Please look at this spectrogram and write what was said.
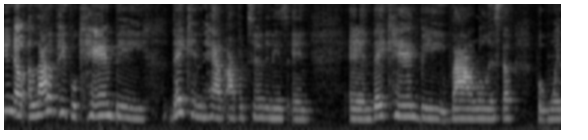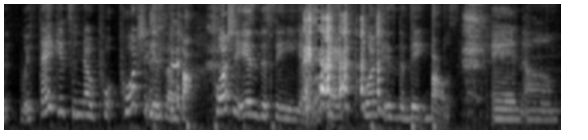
you know, a lot of people can be, they can have opportunities and and they can be viral and stuff. But when if they get to know Portia is the boss, Portia is the CEO. Okay, Portia is the big boss, and um,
